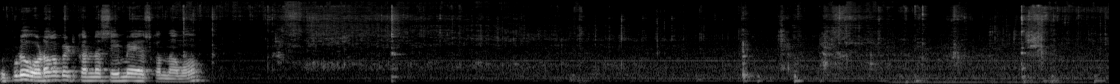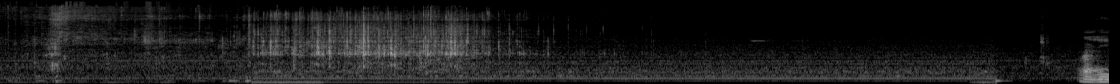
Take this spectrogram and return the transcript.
ఇప్పుడు ఉడకబెట్టుకున్న సేమే వేసుకుందాము అయ్.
